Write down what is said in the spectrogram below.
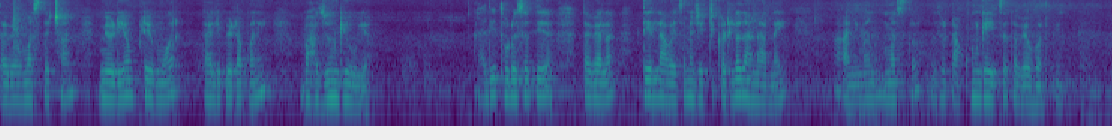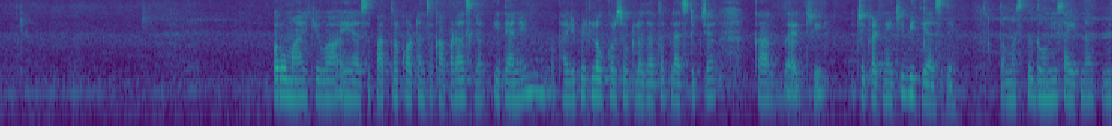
तव्यावर मस्त छान मिडियम फ्लेमवर थालीपीठ आपण भाजून घेऊया. आधी थोडंसं ते तव्याला तेल लावायचं म्हणजे चिकटलं जाणार नाही. आणि मग मस्त असं टाकून घ्यायचं तव्यावरती. रुमाल किंवा हे असं पातळ कॉटनचं कापड असलं की त्याने थालीपीठ लवकर सुटलं जातं. प्लॅस्टिकच्या कागदाची चिकटण्याची भीती असते. तर मस्त दोन्ही साईडनं तुम्ही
